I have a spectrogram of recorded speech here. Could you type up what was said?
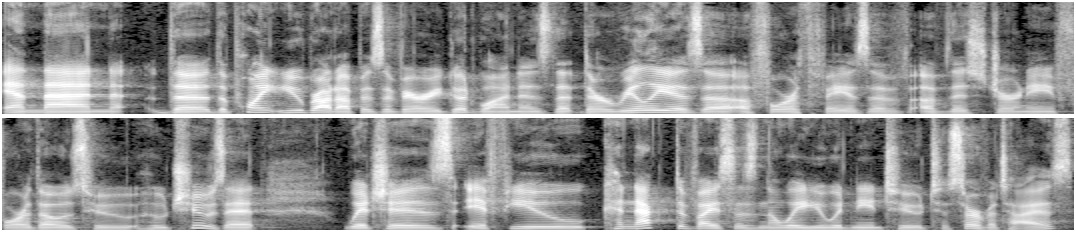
and then the the point you brought up is a very good one, is that there really is a, a fourth phase of, of this journey for those who who choose it, which is if you connect devices in the way you would need to to servitize,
